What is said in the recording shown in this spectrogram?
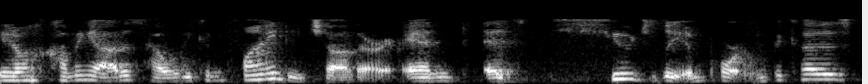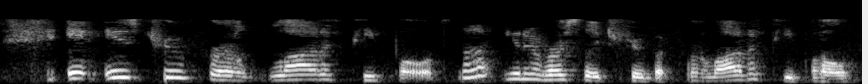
you know, coming out is how we can find each other. And it's hugely important because it is true for a lot of people. It's not universally true, but for a lot of people,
